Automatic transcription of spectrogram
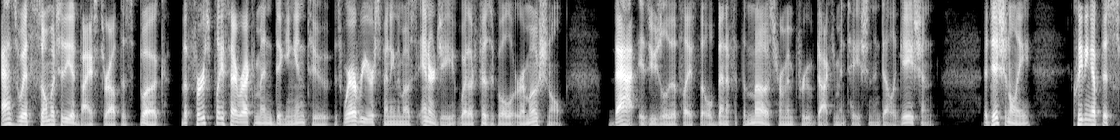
As with so much of the advice throughout this book, the first place I recommend digging into is wherever you're spending the most energy, whether physical or emotional, that is usually the place that will benefit the most from improved documentation and delegation. Additionally, cleaning up this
